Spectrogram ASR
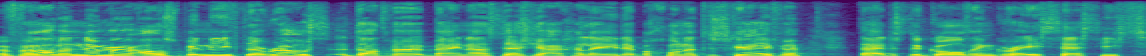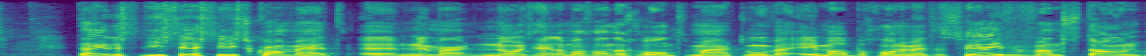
Vooral een nummer als Beneath the Rose... dat we bijna zes jaar geleden begonnen te schrijven... tijdens de Golden Grey sessies. Tijdens die sessies kwam het uh, nummer nooit helemaal van de grond... maar toen we eenmaal begonnen met het schrijven van Stone...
